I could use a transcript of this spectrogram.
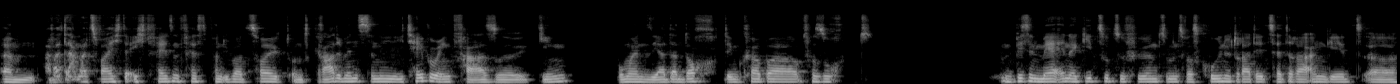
Ähm, aber damals war ich da echt felsenfest von überzeugt. Und gerade wenn es dann in die Tapering-Phase ging, wo man ja dann doch dem Körper versucht, ein bisschen mehr Energie zuzuführen, zumindest was Kohlenhydrate etc. angeht, äh,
